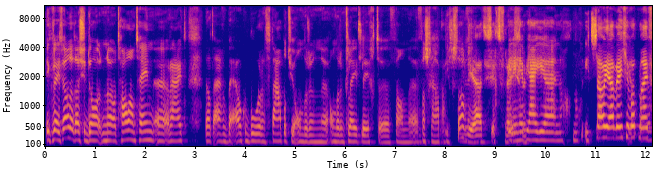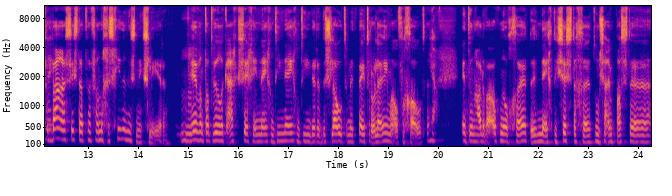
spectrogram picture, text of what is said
Ik weet wel dat als je door Noord-Holland heen uh, rijdt, dat eigenlijk bij elke boer een stapeltje onder een, uh, onder een kleed ligt uh, van, van schapen die gestorven zijn. Ja, het is echt vreselijk. Heb jij nog, nog iets? Nou ja, weet je wat mij verbaast, is dat we van de geschiedenis niks leren. Mm -hmm. He, want dat wilde ik eigenlijk zeggen, in 1919 werden de sloten met petroleum overgoten. Ja. En toen hadden we ook nog, in 1960, toen zijn pas de,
